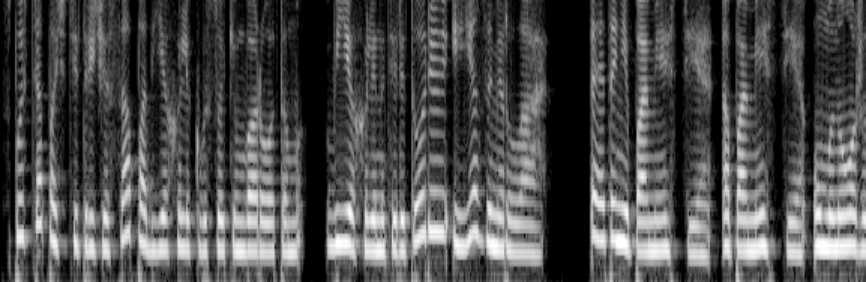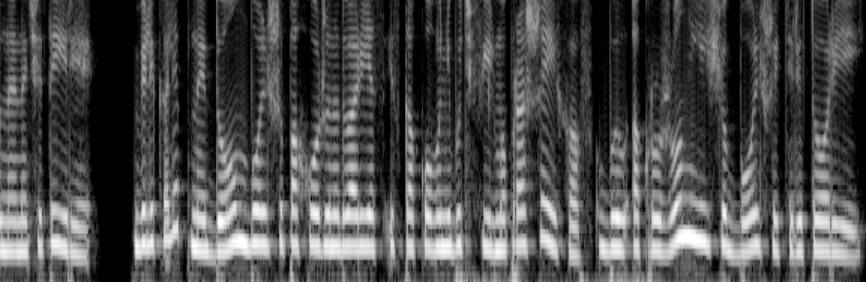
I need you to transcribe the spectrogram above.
Спустя почти три часа подъехали к высоким воротам, въехали на территорию, и я замерла. Это не поместье, а поместье, умноженное на четыре, Великолепный дом, больше похожий на дворец из какого-нибудь фильма про шейхов, был окружен еще большей территорией.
